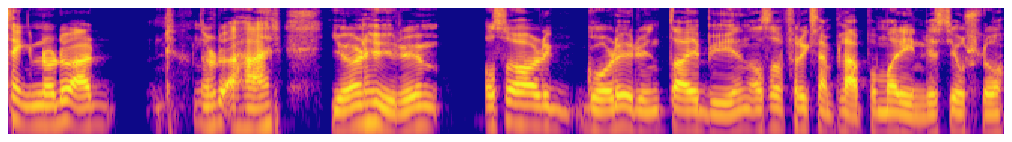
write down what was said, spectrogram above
tenker når du er, når du er Jørn Hurum, og så du, går du rundt da i byen, altså f.eks. her på Marienlyst i Oslo.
